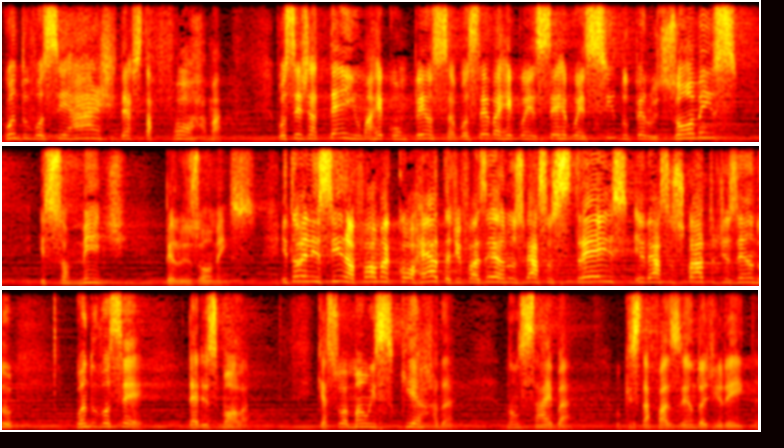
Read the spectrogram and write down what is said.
quando você age desta forma, você já tem uma recompensa, você vai reconhecer reconhecido pelos homens e somente pelos homens. Então ele ensina a forma correta de fazer nos versos 3 e versos 4, dizendo: Quando você der esmola, que a sua mão esquerda não saiba o que está fazendo a direita,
